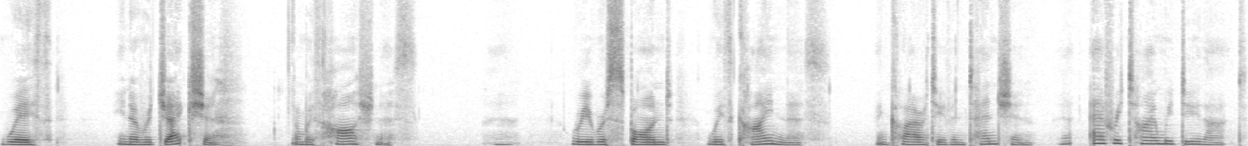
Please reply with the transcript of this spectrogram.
with you know, rejection and with harshness. Yeah. We respond with kindness and clarity of intention. Yeah. Every time we do that,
